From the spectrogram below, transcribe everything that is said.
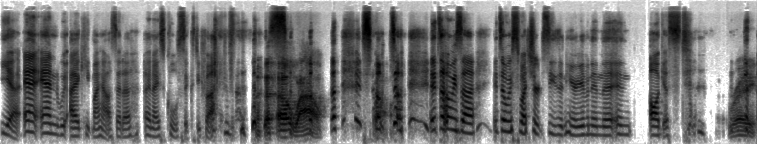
Yeah, and, and we, I keep my house at a, a nice cool 65. oh wow. so, wow. so it's always a it's always sweatshirt season here even in the in August. right.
